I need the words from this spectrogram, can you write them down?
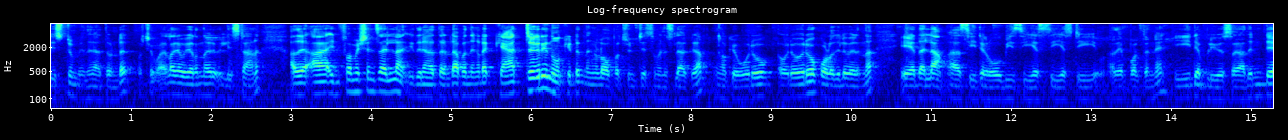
ലിസ്റ്റും ഇതിനകത്തുണ്ട്. കുറച്ച് വളരെ ഉയർന്ന ഒരു ലിസ്റ്റാണ്. അത് ആ ഇൻഫർമേഷൻസ് എല്ലാം ഇതിനകത്തുണ്ട്. അപ്പോൾ നിങ്ങളുടെ കാറ്റഗറി നോക്കിയിട്ട് നിങ്ങളുടെ ഓപ്പർച്യൂണിറ്റീസ് മനസ്സിലാക്കുക. ഓക്കെ ഓരോ ഓരോരോ കോളേജിൽ വരുന്ന ഏതെല്ലാം സീറ്റുകൾ O B C S C S T അതേപോലെ തന്നെ ഇ ഡബ്ല്യു എസ് അതിന്റെ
